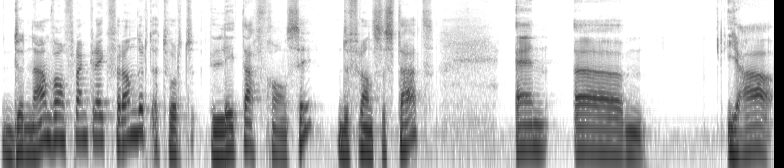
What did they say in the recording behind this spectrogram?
De naam van Frankrijk verandert. Het wordt l'État français, de Franse staat. En ehm, ja,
